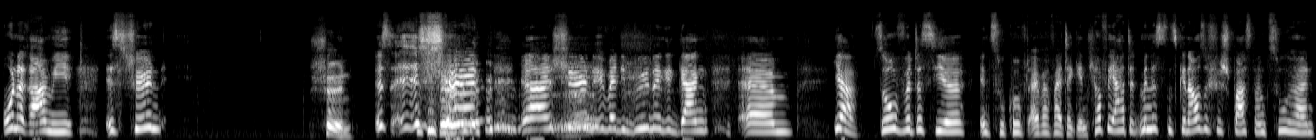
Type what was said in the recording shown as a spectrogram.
ohne Rami ist schön, Schön. Ist, ist schön, ja, schön über die Bühne gegangen. Ähm, ja, so wird es hier in Zukunft einfach weitergehen. Ich hoffe, ihr hattet mindestens genauso viel Spaß beim Zuhören,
